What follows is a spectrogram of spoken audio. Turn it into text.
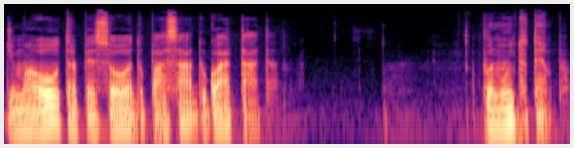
de uma outra pessoa do passado guardada por muito tempo.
